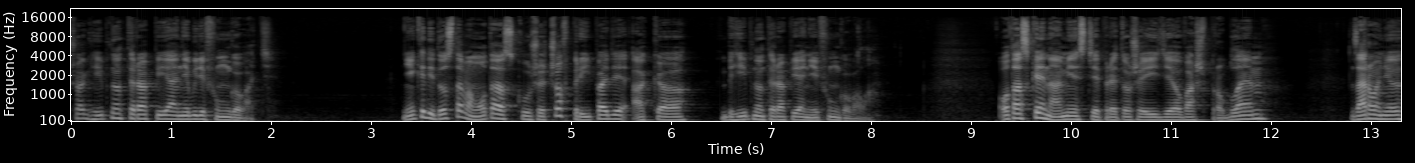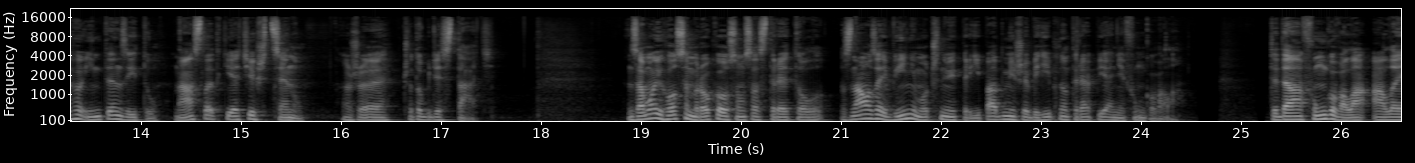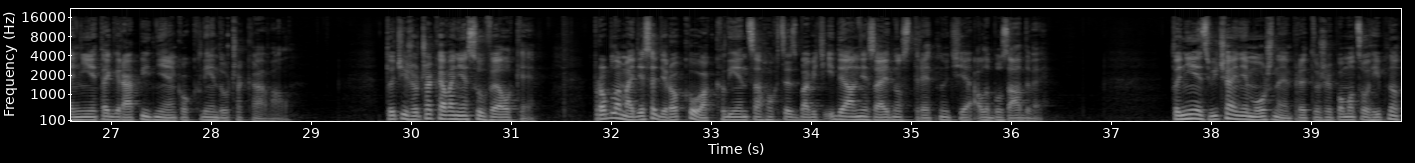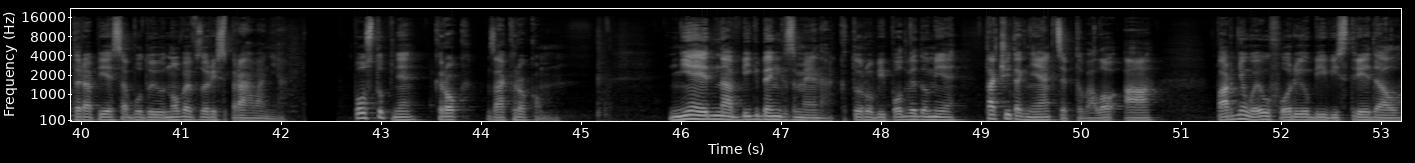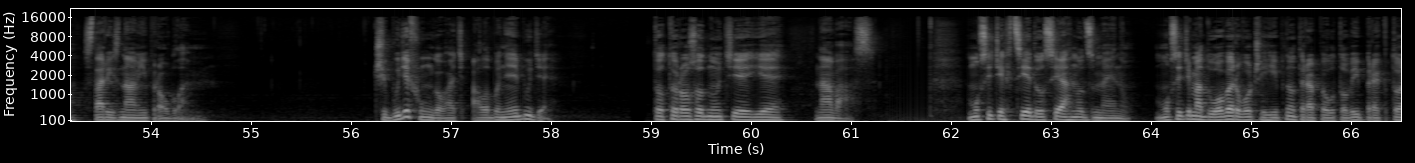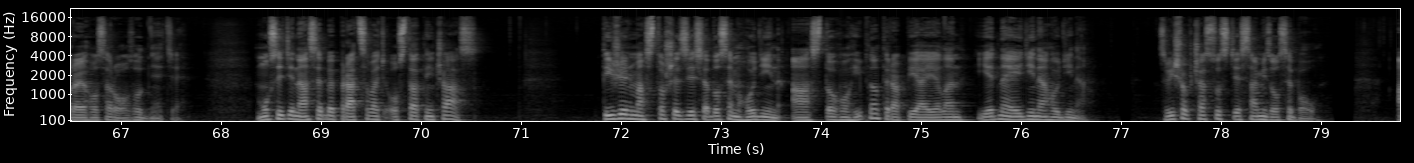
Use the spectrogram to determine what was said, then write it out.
Čo ak hypnoterapia nebude fungovať? Niekedy dostávam otázku, že čo v prípade, ak by hypnoterapia nefungovala. Otázka je na mieste, pretože ide o váš problém, zároveň o jeho intenzitu, následky a tiež cenu, že čo to bude stáť. Za mojich 8 rokov som sa stretol s naozaj výnimočnými prípadmi, že by hypnoterapia nefungovala. Teda fungovala, ale nie tak rapidne, ako klient očakával. Totiž očakávania sú veľké. Problém má 10 rokov a klient sa ho chce zbaviť ideálne za jedno stretnutie alebo za dve. To nie je zvyčajne možné, pretože pomocou hypnoterapie sa budujú nové vzory správania. Postupne, krok za krokom. Nie jedna Big Bang zmena, ktorú by podvedomie tak či tak neakceptovalo a pár eufóriu by vystriedal starý známy problém. Či bude fungovať alebo nebude? Toto rozhodnutie je na vás. Musíte chcieť dosiahnuť zmenu. Musíte mať dôveru voči hypnoterapeutovi, pre ktorého sa rozhodnete. Musíte na sebe pracovať ostatný čas. Týždeň má 168 hodín a z toho hypnoterapia je len jedna jediná hodina. Zvyšok času ste sami so sebou.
